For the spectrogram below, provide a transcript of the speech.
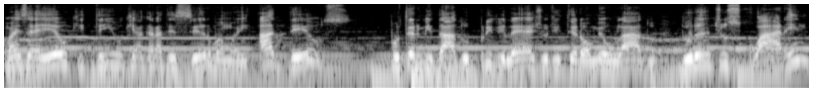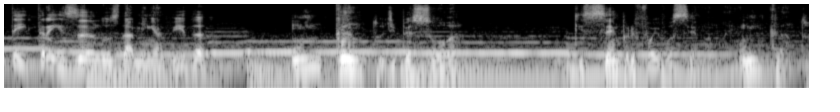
Mas é eu que tenho que agradecer, mamãe, a Deus por ter me dado o privilégio de ter ao meu lado, durante os 43 anos da minha vida, um encanto de pessoa que sempre foi você, mamãe. Um encanto.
